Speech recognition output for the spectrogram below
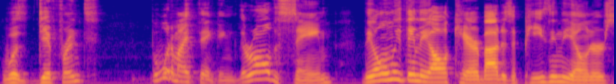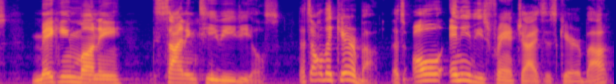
was different. But what am I thinking? They're all the same. The only thing they all care about is appeasing the owners, making money, signing TV deals. That's all they care about. That's all any of these franchises care about.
